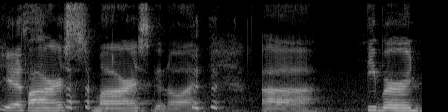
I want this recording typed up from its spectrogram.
Yes. Pars, Mars, gano'n. Ah, T-Bird.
